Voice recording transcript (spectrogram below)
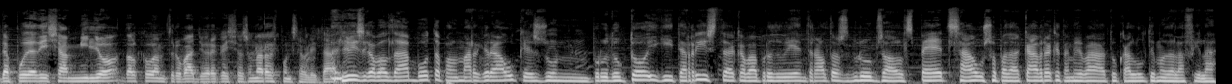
de poder deixar millor del que ho hem trobat. Jo crec que això és una responsabilitat. El Lluís Gavaldà vota pel Marc Grau, que és un productor i guitarrista que va produir, entre altres grups, els Pets, Sau, Sopa de Cabra, que també va tocar l'última de la fila.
